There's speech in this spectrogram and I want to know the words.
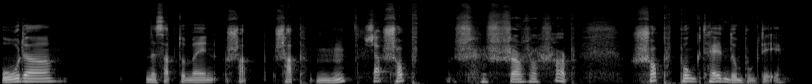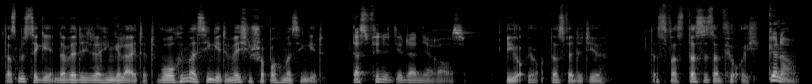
Oder eine Subdomain Shop. Shop. Mhm. Shop. Shop. Shop. Shop. Shop.heldendum.de. Das müsste gehen. Da werdet ihr dahin geleitet. Wo auch immer es hingeht, in welchen Shop auch immer es hingeht. Das findet ihr dann ja raus. Ja, ja, das werdet ihr das, was, das ist dann für euch. Genau.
